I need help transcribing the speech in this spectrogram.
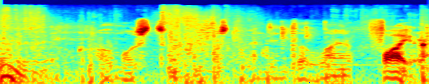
Ooh, almost, almost went into the line of fire.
